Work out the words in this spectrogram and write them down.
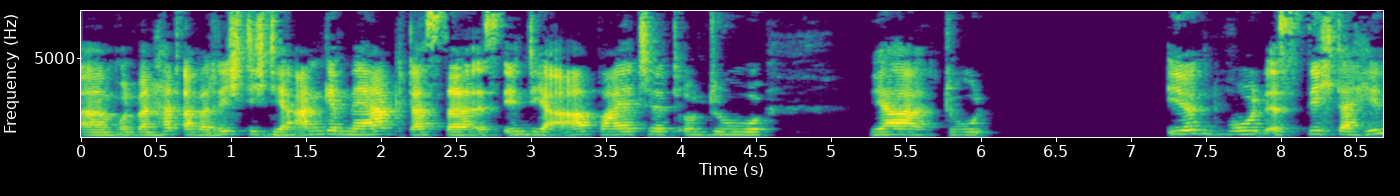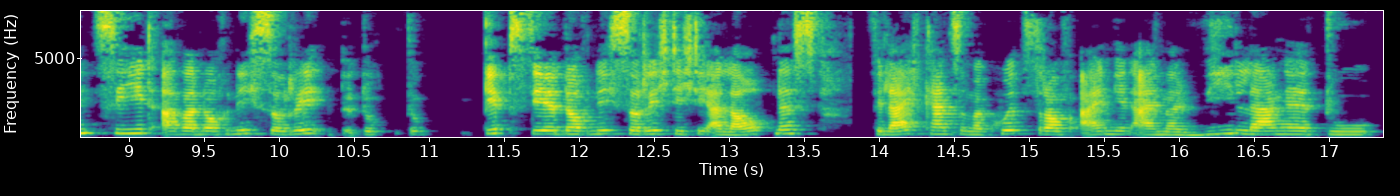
ähm, und man hat aber richtig dir angemerkt, dass da es in dir arbeitet und du, ja, du irgendwo es dich dahin zieht, aber noch nicht so, du, du gibst dir noch nicht so richtig die Erlaubnis. Vielleicht kannst du mal kurz darauf eingehen, einmal, wie lange du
